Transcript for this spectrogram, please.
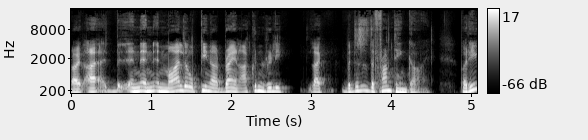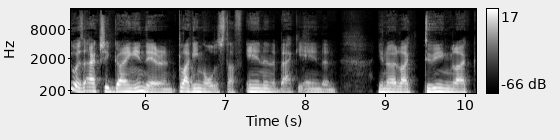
right? I, and, and in my little peanut brain, I couldn't really like, but this is the front end guy. But he was actually going in there and plugging all the stuff in in the back end and you know like doing like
